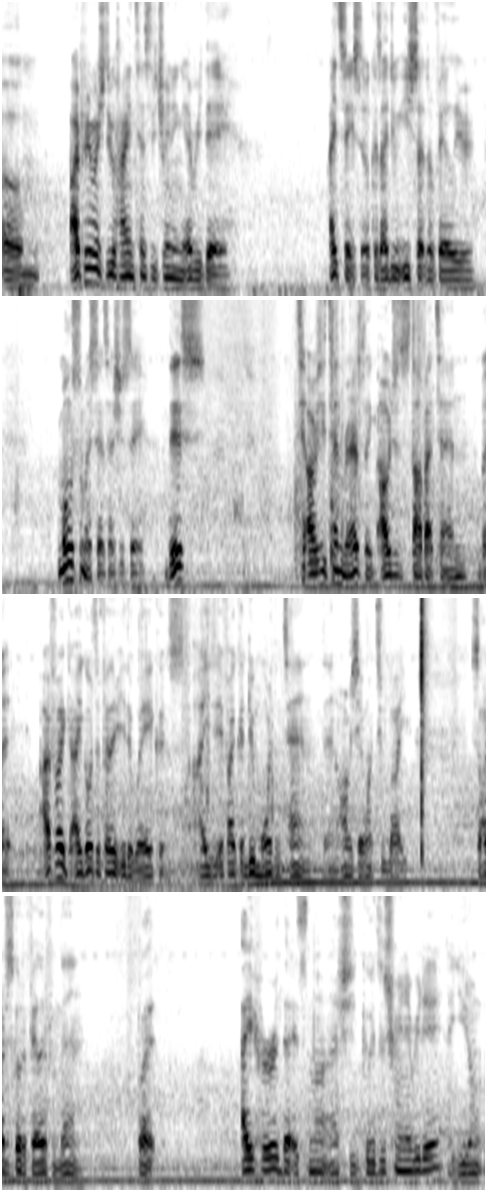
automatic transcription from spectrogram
Um, I pretty much do high intensity training every day. I'd say so because I do each set of failure. Most of my sets, I should say. This, obviously, 10 reps, like I would just stop at 10, but I feel like I go to failure either way because I if I could do more than 10, then obviously I went too light. So I'll just go to failure from then. But I heard that it's not actually good to train every day. Like you don't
